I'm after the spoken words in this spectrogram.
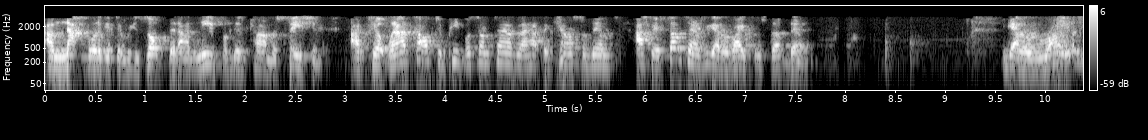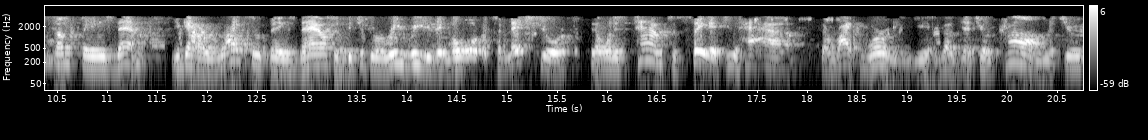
I'm not going to get the result that I need from this conversation. I tell when I talk to people sometimes and I have to counsel them, I say sometimes you got to write some stuff down. You got to write some things down. You got to write some things down so that you can reread it and go over to make sure that when it's time to say it, you have the right wording, you, that you're calm, that you.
